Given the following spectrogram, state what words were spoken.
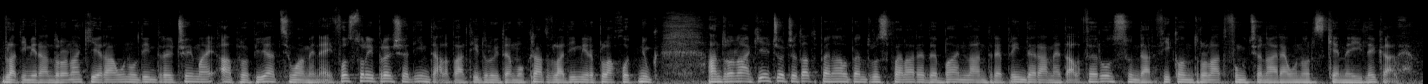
Vladimir Andronache era unul dintre cei mai apropiați oameni ai fostului președinte al Partidului Democrat Vladimir Plahotniuc. Andronache e cercetat penal pentru spălare de bani la întreprinderea Metal Feros, unde ar fi controlat funcționarea unor scheme scheme ilegale.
